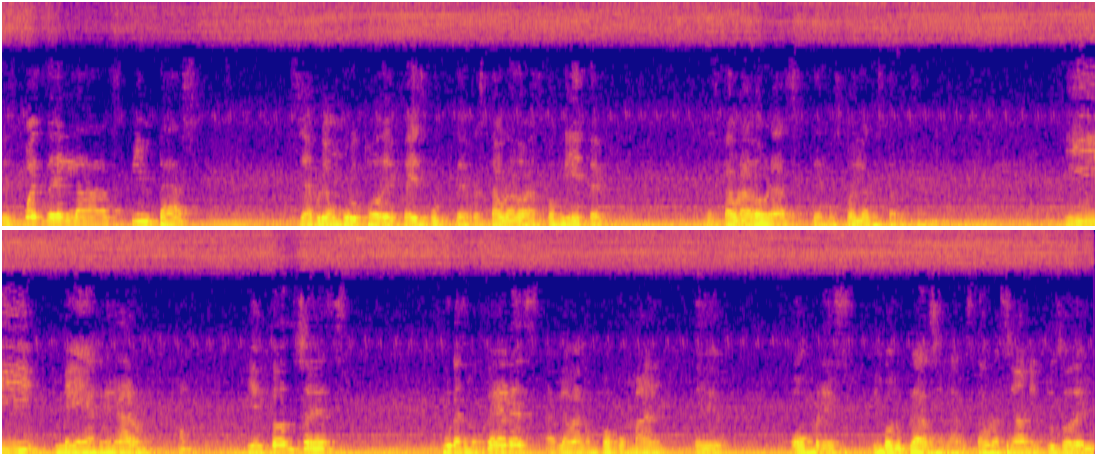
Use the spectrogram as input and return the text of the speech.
después de las pintas se abrió un grupo de Facebook de restauradoras con glitter, restauradoras de la escuela de restauración. Y me agregaron, ¿no? Y entonces puras mujeres hablaban un poco mal de hombres involucrados en la restauración, incluso del...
